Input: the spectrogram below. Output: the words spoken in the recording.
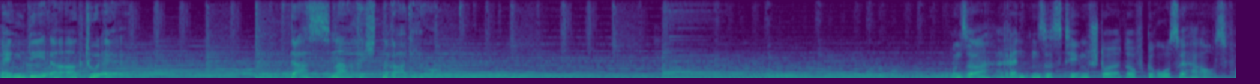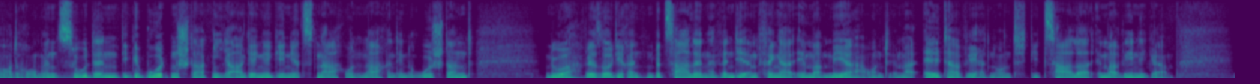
MDR aktuell. Das Nachrichtenradio. Unser Rentensystem steuert auf große Herausforderungen zu, denn die geburtenstarken Jahrgänge gehen jetzt nach und nach in den Ruhestand. Nur wer soll die Renten bezahlen, wenn die Empfänger immer mehr und immer älter werden und die Zahler immer weniger?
